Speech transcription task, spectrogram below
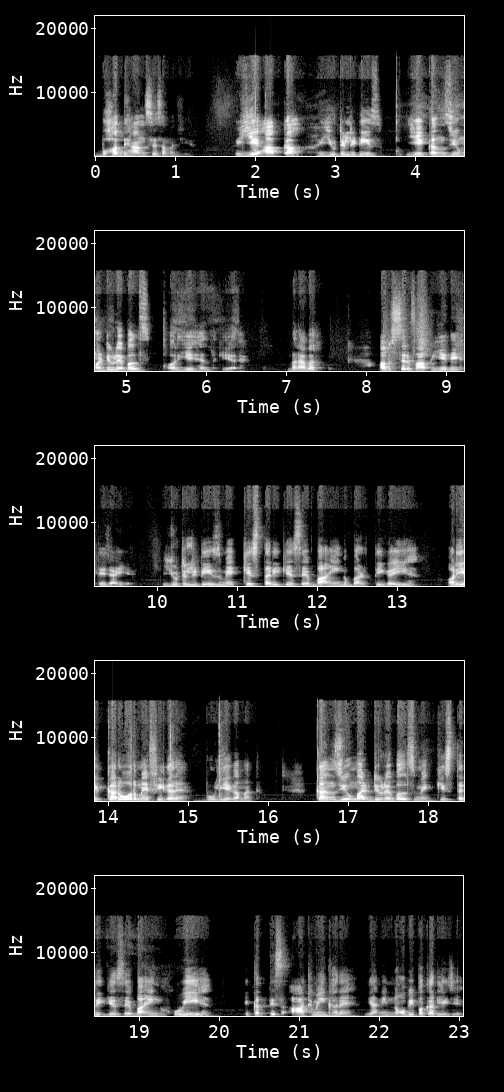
बहुत ध्यान से समझिए, ये आपका यूटिलिटीज़ ये कंज्यूमर ड्यूरेबल्स और ये हेल्थ केयर है, बराबर? अब सिर्फ़ आप ये देखते जाइए यूटिलिटीज़ में किस तरीके से बाइंग बढ़ती गई है और ये करोड़ में फिगर है, भूलिएगा मत। कंज्यूमर ड्यूरेबल्स में किस तरीके से बाइंग हुई है? इकतीस आठ में ही खड़े हैं, यानी नौ भी पकड़ लीजिए।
